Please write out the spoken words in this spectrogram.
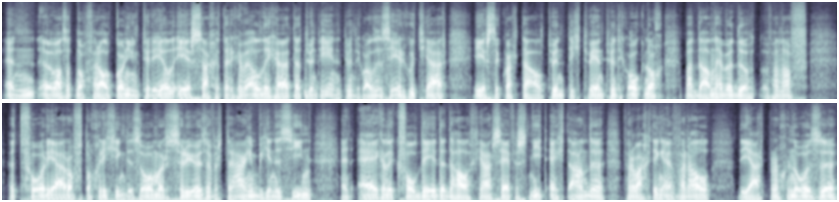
En eh, was het nog vooral conjunctureel. Eerst zag het er geweldig uit. Hè. 2021 was een zeer goed jaar. Eerste kwartaal 2022 ook nog. Maar dan hebben we vanaf het voorjaar of toch richting de zomer serieuze vertraging beginnen zien. En eigenlijk voldeden de halfjaarcijfers niet echt aan de verwachtingen. En vooral de jaarprognose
